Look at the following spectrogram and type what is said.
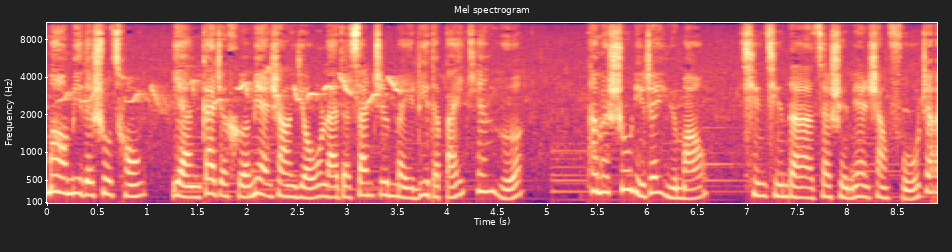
茂密的树丛掩盖着河面上游来的三只美丽的白天鹅，它们梳理着羽毛，轻轻地在水面上浮着。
